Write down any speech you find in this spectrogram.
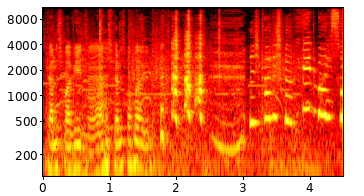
Ich kann nicht mal reden mehr, ich kann nicht mal, mal reden. ich kann nicht mehr reden, weil ich so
